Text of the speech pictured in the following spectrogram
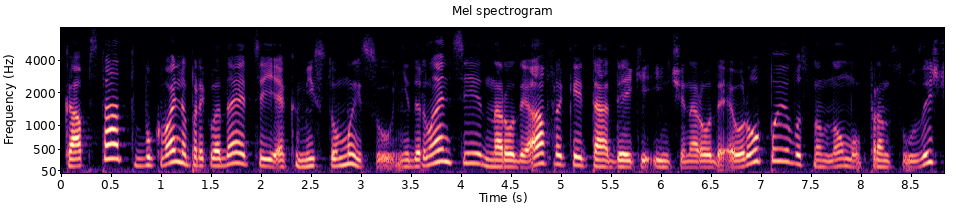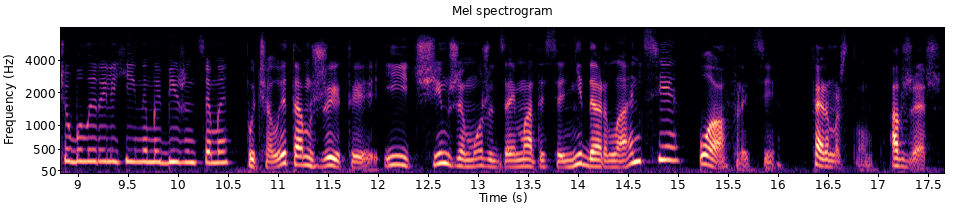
Капстад буквально перекладається як місто мису. Нідерландці, народи Африки та деякі інші народи Європи, в основному французи, що були релігійними біженцями, почали там жити. І чим же можуть займатися нідерландці у Африці? Фермерством. А вже ж.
